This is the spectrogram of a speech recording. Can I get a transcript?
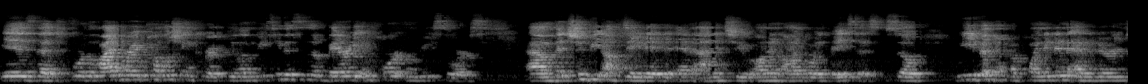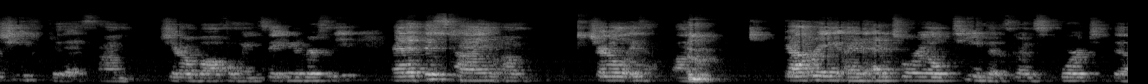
is that for the library publishing curriculum, we see this as a very important resource um, that should be updated and added to on an ongoing basis. So we've appointed an editor-in-chief for this, um, Cheryl Ball from Wayne State University. And at this time, um, Cheryl is, um, gathering an editorial team that is going to support the,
